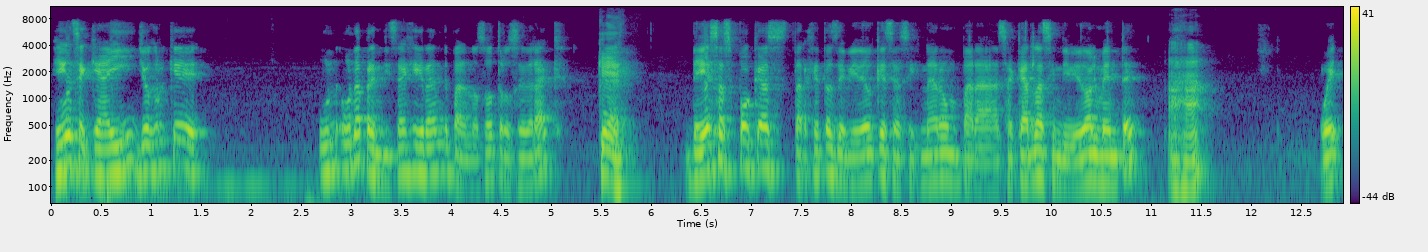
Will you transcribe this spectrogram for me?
fíjense que ahí yo creo que un, un aprendizaje grande para nosotros, Cedrak. ¿Qué? De esas pocas tarjetas de video que se asignaron para sacarlas individualmente. Ajá. Güey,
